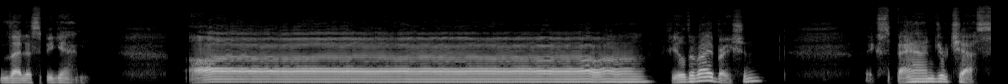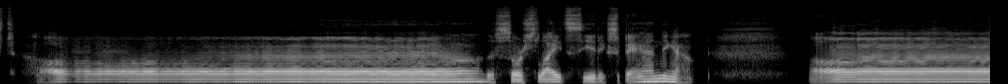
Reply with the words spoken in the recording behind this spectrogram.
Let us begin. Ah. Feel the vibration. Expand your chest. Ah. The source light, see it expanding out. Ah.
